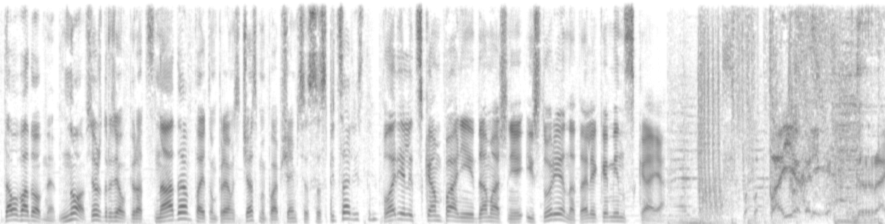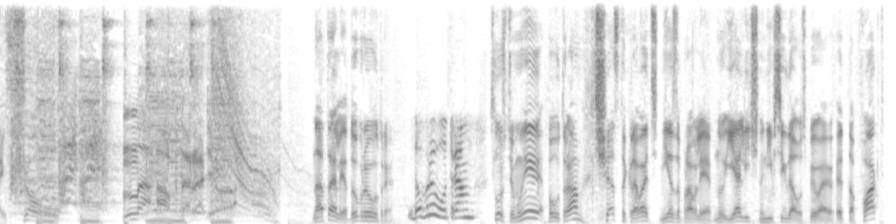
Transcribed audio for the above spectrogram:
и тому подобное. Но все же, друзья, упираться надо, поэтому прямо сейчас мы пообщаемся со специалистом. Владелец компании «Домашняя история» Наталья Каменская. Поехали! Драйв-шоу на Авторадио. Наталья, доброе утро. Доброе утро. Слушайте, мы по утрам часто кровать не заправляем. Ну, я лично не всегда успеваю, это факт.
